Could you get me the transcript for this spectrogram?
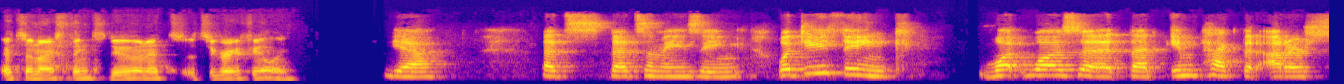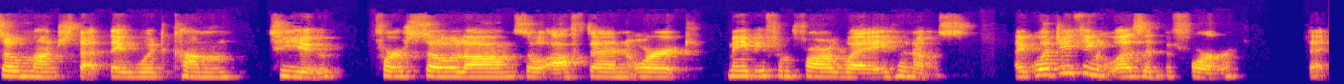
It's a nice thing to do and it's it's a great feeling. Yeah. That's that's amazing. What do you think what was it that impacted others so much that they would come to you for so long so often or maybe from far away? Who knows? Like what do you think was it before that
